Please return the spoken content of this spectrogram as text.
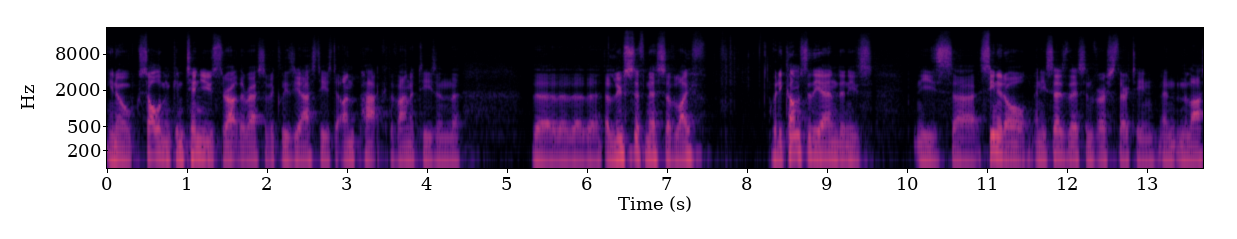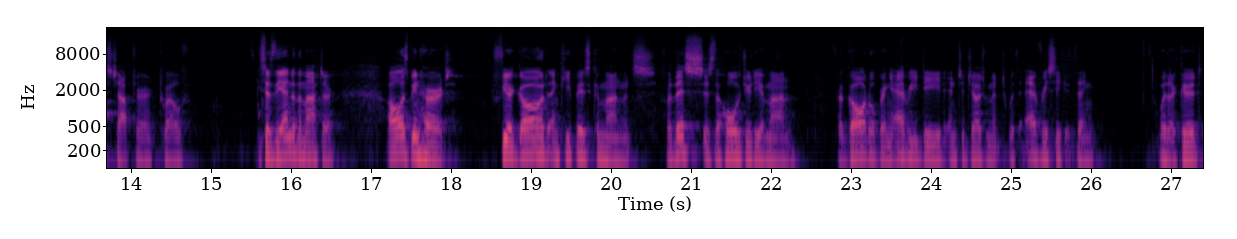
you know, Solomon continues throughout the rest of Ecclesiastes to unpack the vanities and the, the, the, the, the elusiveness of life. But he comes to the end and he's, he's uh, seen it all. And he says this in verse 13, in the last chapter 12. He says, The end of the matter, all has been heard. Fear God and keep his commandments, for this is the whole duty of man. For God will bring every deed into judgment with every secret thing, whether good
